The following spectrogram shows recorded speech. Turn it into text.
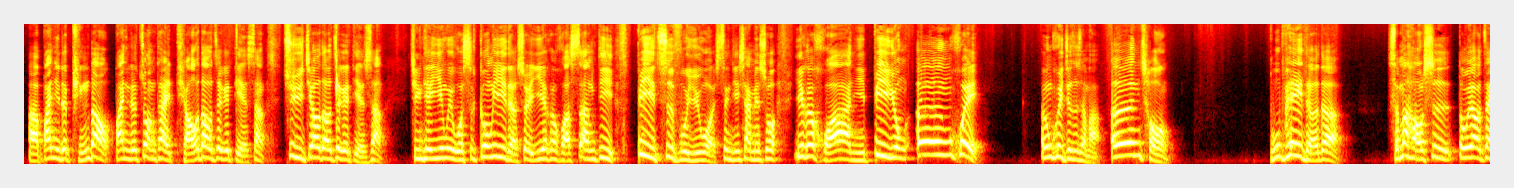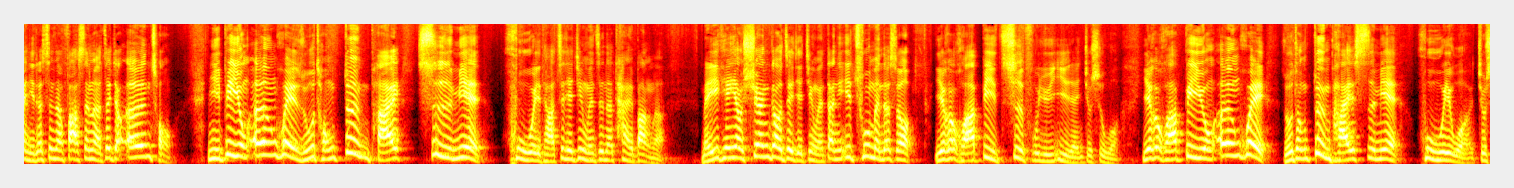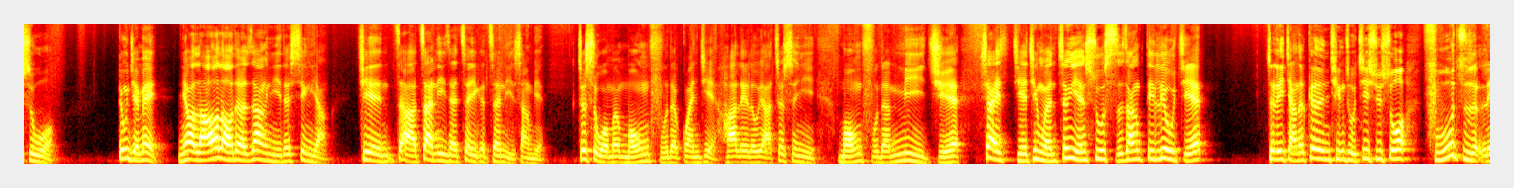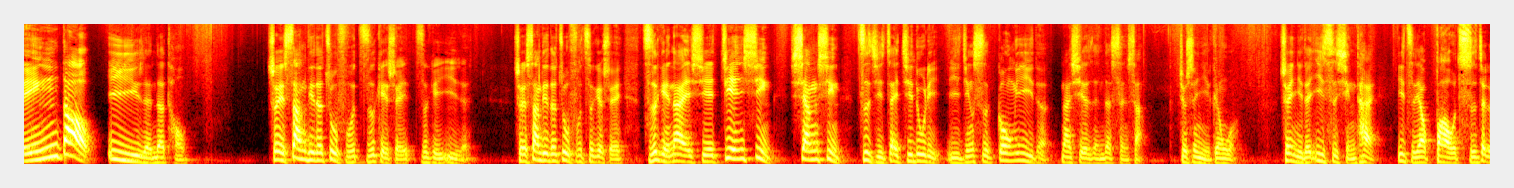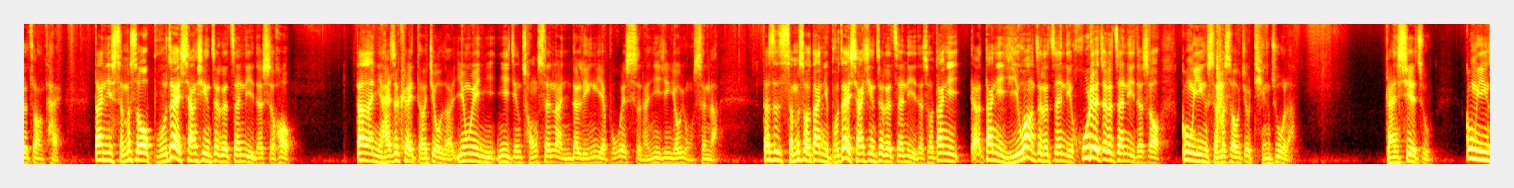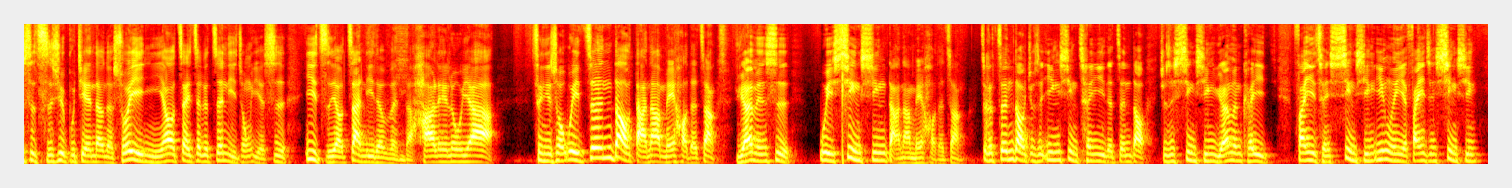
啊，把你的频道，把你的状态调到这个点上，聚焦到这个点上。今天因为我是公义的，所以耶和华上帝必赐福于我。圣经下面说：“耶和华，你必用恩惠，恩惠就是什么？恩宠，不配得的，什么好事都要在你的身上发生了，这叫恩宠。你必用恩惠，如同盾牌，四面护卫他。这些经文真的太棒了。”每一天要宣告这节经文，当你一出门的时候，耶和华必赐福于一人，就是我；耶和华必用恩惠，如同盾牌四面护卫我，就是我。弟兄姐妹，你要牢牢的让你的信仰建啊站立在这一个真理上面，这是我们蒙福的关键。哈利路亚，这是你蒙福的秘诀。下一节经文，箴言书十章第六节。这里讲的更清楚，继续说福祉临到艺人的头，所以上帝的祝福只给谁？只给艺人。所以上帝的祝福只给谁？只给那一些坚信、相信自己在基督里已经是公义的那些人的身上，就是你跟我。所以你的意识形态一直要保持这个状态。当你什么时候不再相信这个真理的时候，当然，你还是可以得救的，因为你你已经重生了，你的灵也不会死了，你已经有永生了。但是什么时候，当你不再相信这个真理的时候，当你呃，当你遗忘这个真理、忽略这个真理的时候，供应什么时候就停住了？感谢主，供应是持续不间断的，所以你要在这个真理中也是一直要站立的稳的。哈利路亚！圣经说：“为真道打那美好的仗。”原文是为信心打那美好的仗。这个真道就是因信称义的真道，就是信心。原文可以翻译成信心，英文也翻译成信心。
